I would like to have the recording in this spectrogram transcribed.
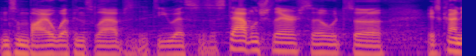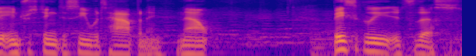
and some bioweapons labs that the U.S. has established there. So it's uh, it's kind of interesting to see what's happening now. Basically, it's this:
